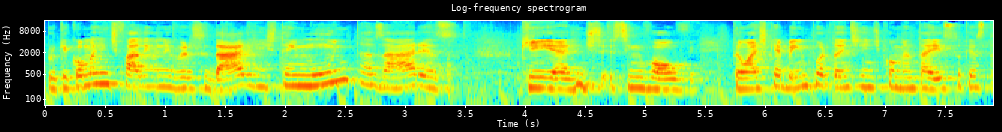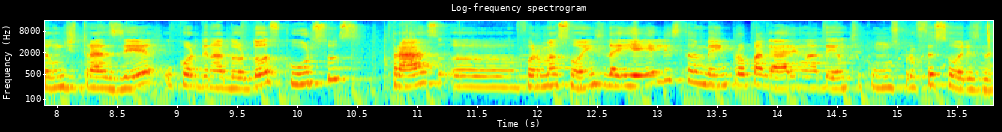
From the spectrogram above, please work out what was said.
Porque como a gente fala em universidade, a gente tem muitas áreas que a gente se envolve. Então acho que é bem importante a gente comentar isso, questão de trazer o coordenador dos cursos para as formações, daí eles também propagarem lá dentro com os professores, né?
